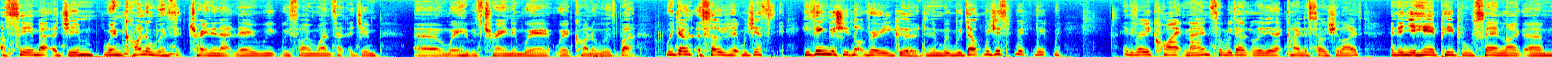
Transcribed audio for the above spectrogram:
I see him at a gym. When Conor was training out there, we, we saw him once at the gym uh, where he was training, where, where Conor was. But we don't associate. We just his English is not very good, and we, we don't. We just we, we, we He's a very quiet man, so we don't really that kind of socialise. And then you hear people saying like um,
